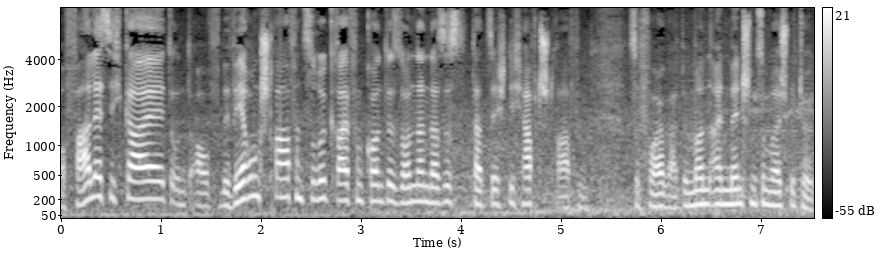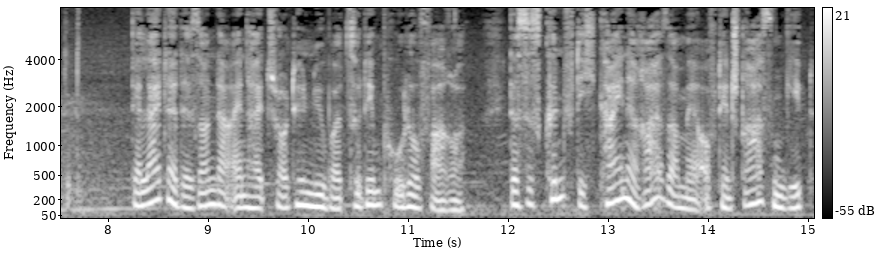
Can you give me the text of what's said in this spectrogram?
auf Fahrlässigkeit und auf Bewährungsstrafen zurückgreifen konnte, sondern dass es tatsächlich Haftstrafen zur Folge hat, wenn man einen Menschen zum Beispiel tötet. Der Leiter der Sondereinheit schaut hinüber zu dem Polofahrer. Dass es künftig keine Raser mehr auf den Straßen gibt,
